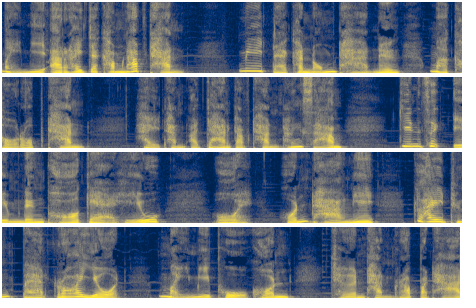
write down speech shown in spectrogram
ไม่มีอะไรจะคำนับท่าน มีแต่ขนมถาดหนึ่งมาเคารพท่าน ให้ท่านอาจารย์กับท่านทั้งสาม กินสักอิ่มหนึ่งพอแก่หิว โอ้ย หนทางนี้ไกลถึงแปดร้อยโยชน์ ไม่มีผู้คนเชิญท่านรับประทาน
